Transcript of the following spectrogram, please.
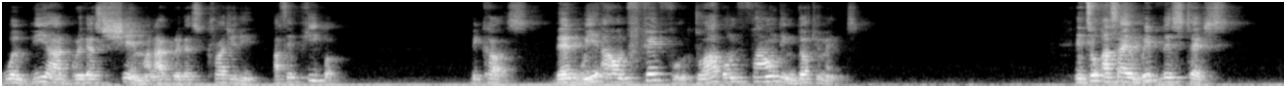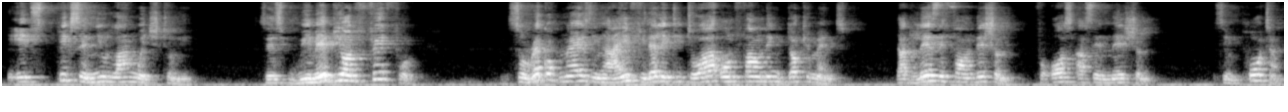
will be our greatest shame and our greatest tragedy as a people. Because then we are unfaithful to our own founding document. And so as I read this text, it speaks a new language to me. It says, we may be unfaithful. So recognizing our infidelity to our own founding document that lays the foundation for us as a nation is important.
